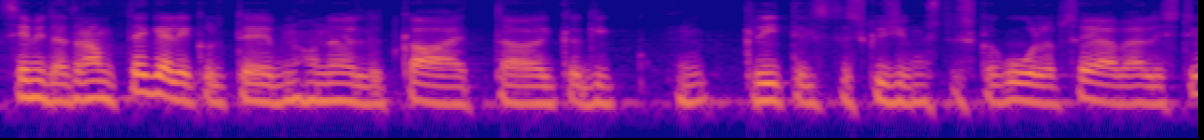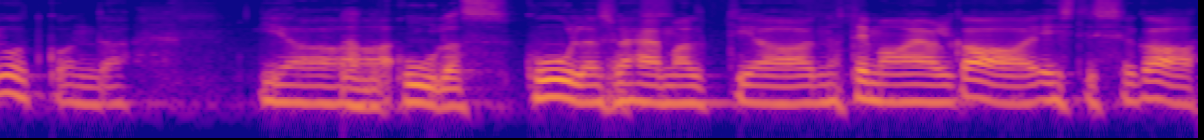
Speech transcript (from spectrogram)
see, mida Trump tegelikult teeb, noh, on öeldud ka, et ta ikkagi kriitilistes küsimustes ka kuulab sõjaväelist juhtkonda ja vähemalt kuulas, kuulas vähemalt ja noh, tema ajal ka Eestisse ka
